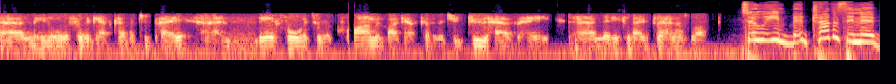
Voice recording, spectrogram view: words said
um, in order for the gap cover to pay, and therefore it's a requirement by gap cover that you do have a uh, medical aid plan as well. So, Travys, in a,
